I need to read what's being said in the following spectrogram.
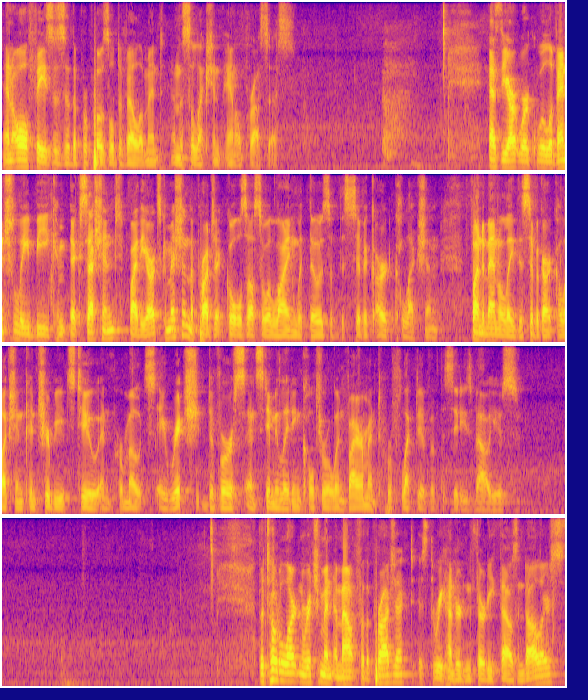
and all phases of the proposal development and the selection panel process. As the artwork will eventually be accessioned by the Arts Commission, the project goals also align with those of the Civic Art Collection. Fundamentally, the Civic Art Collection contributes to and promotes a rich, diverse, and stimulating cultural environment reflective of the city's values. The total art enrichment amount for the project is $330,000.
